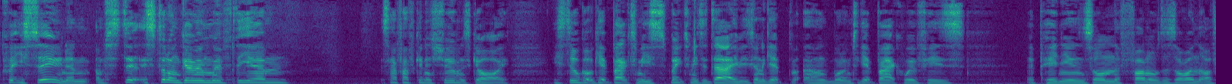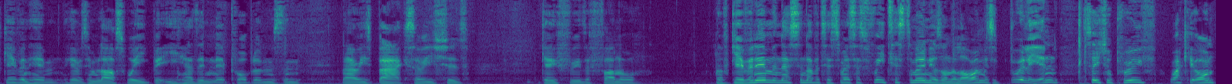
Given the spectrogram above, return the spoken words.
pretty soon, and I'm still it's still ongoing with the um, South African insurance guy he's still got to get back to me. He spoke to me today, but he's going to get. I want him to get back with his opinions on the funnel design that I've given him. I gave it to him last week, but he had internet problems, and now he's back, so he should go through the funnel I've given him, and that's another testimony. That's three testimonials on the line, which is brilliant. Social proof, whack it on.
